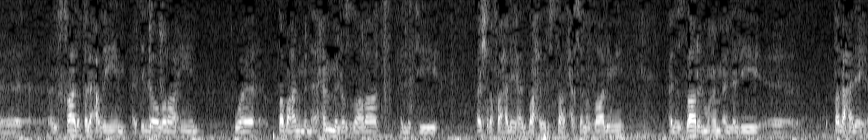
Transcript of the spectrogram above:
آه، الخالق العظيم أدلة وبراهين وطبعا من أهم الإصدارات التي أشرف عليها الباحث الأستاذ حسن الظالمي الإصدار المهم الذي آه، اطلع عليه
